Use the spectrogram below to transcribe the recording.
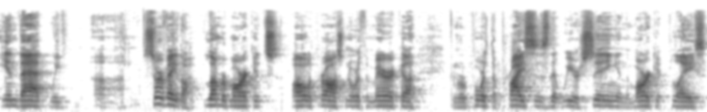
in that, we survey the lumber markets all across North America and report the prices that we are seeing in the marketplace.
